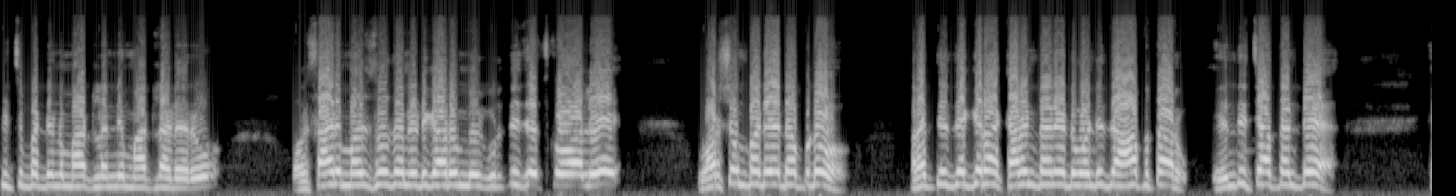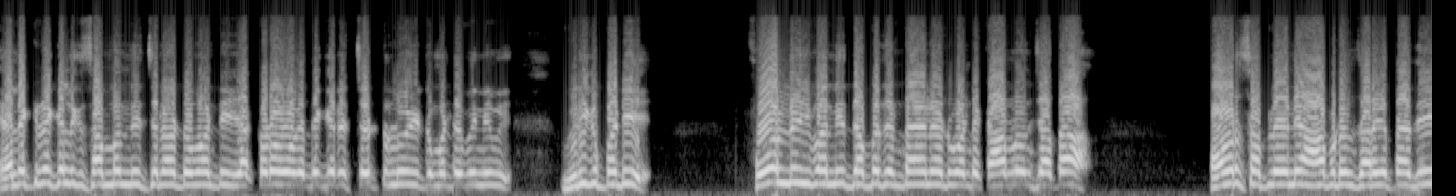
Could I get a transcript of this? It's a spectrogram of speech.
పిచ్చి పట్టిన మాటలన్నీ మాట్లాడారు. ఒకసారి మధుసూదన్ రెడ్డి గారు మీరు గుర్తు తెచ్చుకోవాలి. వర్షం పడేటప్పుడు ప్రతి దగ్గర కరెంట్ అనేటువంటిది ఆపుతారు. ఎందుచేతంటే ఎలక్ట్రికల్కి సంబంధించినటువంటి ఎక్కడో ఒక దగ్గర చెట్టులు ఇటువంటివి విరిగిపడి ఫోన్లు ఇవన్నీ దెబ్బతింటాయనేటువంటి కారణం చేత పవర్ సప్లైని ఆపడం జరుగుతుంది.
